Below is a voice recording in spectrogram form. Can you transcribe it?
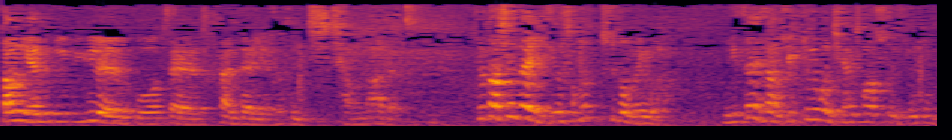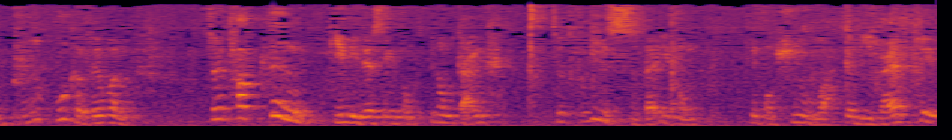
当年这个越国在汉代也是很强大的，就到现在已经什么事都没有了。你再想去追问前朝事，已经无无可追问了。所以他更给你的是一种一种感慨，就是历史的一种一种虚无啊。就李白最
